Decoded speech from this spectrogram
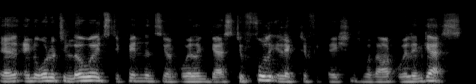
in order to lower its dependency on oil and gas to full electrifications without oil and gas.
